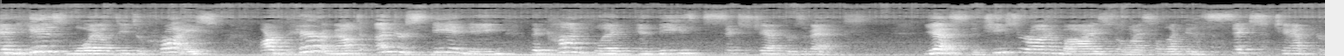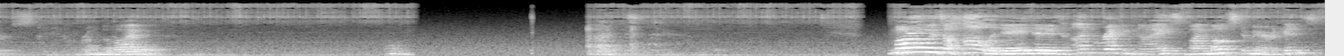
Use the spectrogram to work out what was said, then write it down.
and his loyalty to Christ are paramount to understanding the conflict in these six chapters of Acts. Yes, the Chiefs are on a bye, so I selected six chapters from the Bible. Tomorrow is a holiday that is unrecognized by most Americans.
